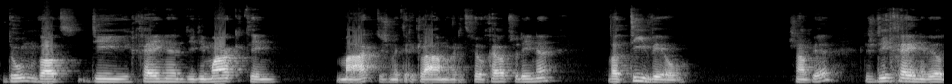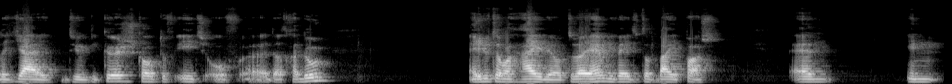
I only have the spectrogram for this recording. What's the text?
doen wat diegene die die marketing maakt, dus met reclame met het veel geld verdienen, wat die wil. Snap je? Dus diegene wil dat jij natuurlijk die cursus koopt of iets of uh, dat gaat doen. En je doet dan wat hij wil, terwijl je helemaal niet weet of dat bij je past. En, in,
